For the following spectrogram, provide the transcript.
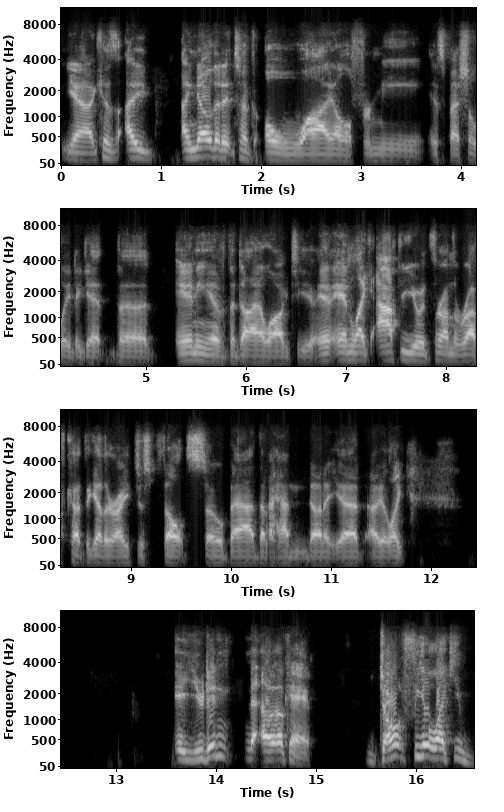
yeah, because I I know that it took a while for me, especially to get the any of the dialogue to you, and, and like after you had thrown the rough cut together, I just felt so bad that I hadn't done it yet. I like eh, you didn't. Okay, don't feel like you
